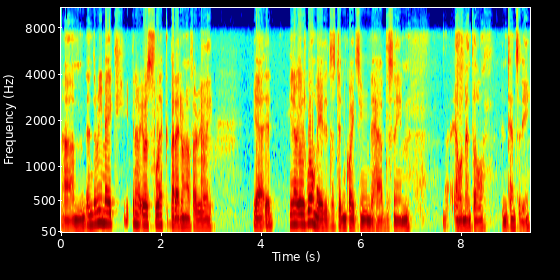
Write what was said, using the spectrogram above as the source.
Um, and the remake, you know, it was slick, but I don't know if I really, yeah, it you know, it was well made. It just didn't quite seem to have the same elemental intensity.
